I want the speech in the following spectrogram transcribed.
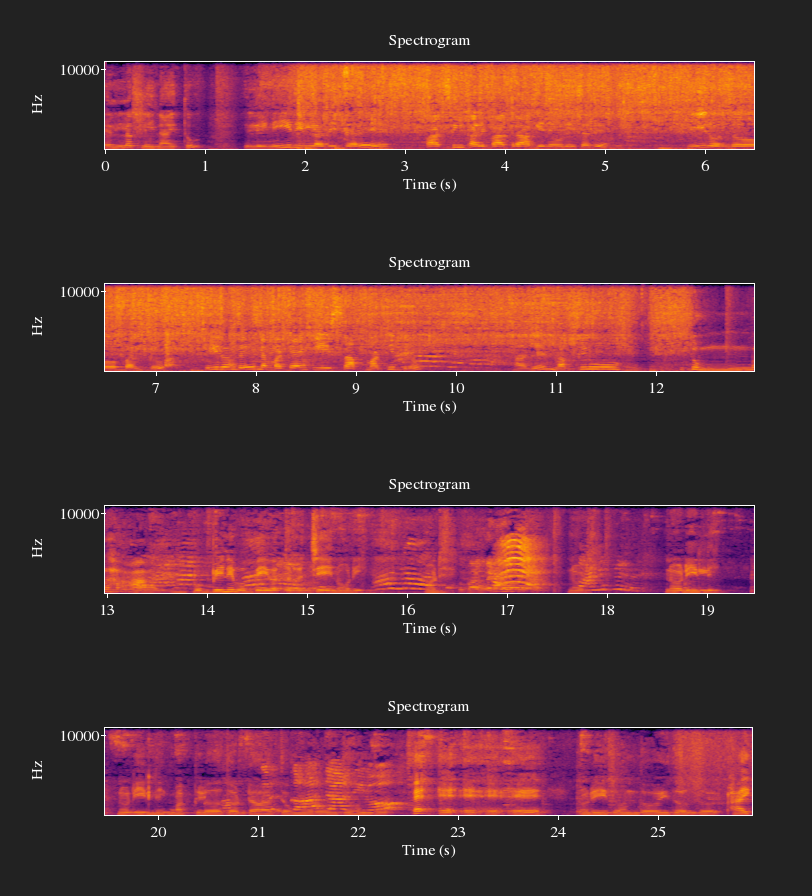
ಎಲ್ಲ ಕ್ಲೀನ್ ಆಯಿತು. ಇಲ್ಲಿ ನೀರಿಲ್ಲದಿದ್ದರೆ ಪಾಸಿಂಗ್ ಖಾಲಿ ಪಾತ್ರ ಹಾಗೇನೆ ಉಳಿತದೆ ನೀರೊಂದು ಬಂತು. ನೀರಂದರೆ ನಮ್ಮ ಟ್ಯಾಂಕಿ ಸ್ಟಾಪ್ ಮಾಡ್ತಿದ್ರು. ಹಾಗೆ ಮಕ್ಕಳು ತುಂಬ ಬೊಬ್ಬೆನೇ ಬೊಬ್ಬೆ ಇವತ್ತು ರಜೆ ನೋಡಿ. ನೋಡಿ. ನೋಡಿ ನೋಡಿ ಇಲ್ಲಿ ನೋಡಿ ಇಲ್ಲಿ ಮಕ್ಕಳು ದೊಡ್ಡ, ಇದು ಮೂರು, ಇದು ಒಂದು. ಎ ಎ ಎ ಎ ನೋಡಿ ಇದೊಂದು ಇದೊಂದು. ಹಾಯ್.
